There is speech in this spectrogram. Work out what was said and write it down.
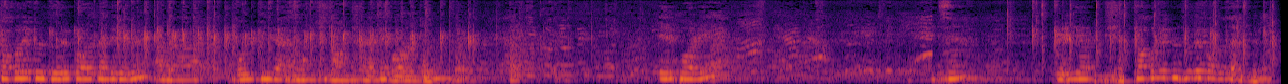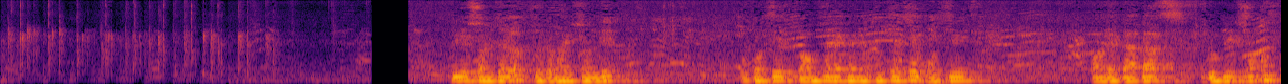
সকলে একটু জোরে করতালি দেবেন আমরা বলছি রাজবংশী মহাশয়াকে বরণ করব। এরপরে দিচ্ছেন রিয়া বিশ্বাস সকলে একটু জোরে করতালি দেবেন প্রিয় সঞ্চালক, ছোট ভাই সন্দীপ, উপস্থিত কমিশন এখানে উপস্থিত উপস্থিত আমাদের দাদাস, গ্রুপের সমস্ত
